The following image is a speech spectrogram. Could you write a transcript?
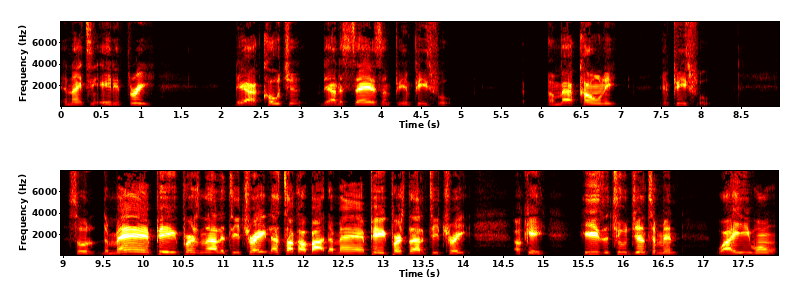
and 1983, they are cultured, they are the saddest and peaceful. A Marconi and peaceful. So the man pig personality trait. Let's talk about the man pig personality trait. Okay, he's a true gentleman. Why he won't?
